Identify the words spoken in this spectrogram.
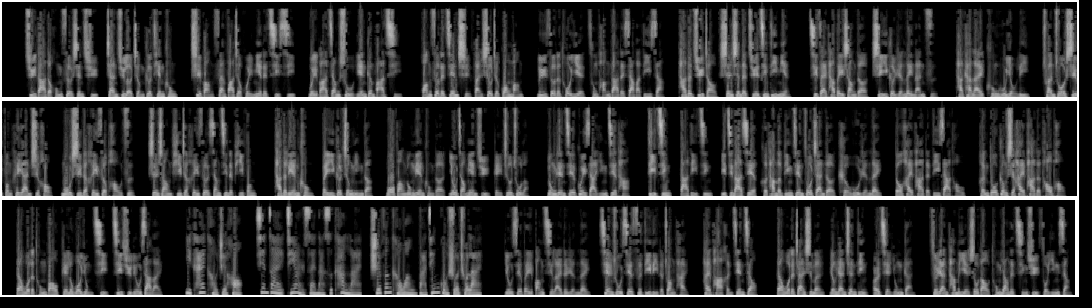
巨大的红色身躯占据了整个天空，翅膀散发着毁灭的气息，尾巴将树连根拔起。黄色的尖齿反射着光芒，绿色的唾液从庞大的下巴滴下。它的巨爪深深的掘进地面。骑在它背上的是一个人类男子，他看来孔武有力，穿着侍奉黑暗之后牧师的黑色袍子，身上披着黑色镶金的披风。他的脸孔被一个狰狞的。模仿龙脸孔的有角面具给遮住了，龙人皆跪下迎接他。地精、大地精以及那些和他们并肩作战的可恶人类都害怕的低下头，很多更是害怕的逃跑。但我的同胞给了我勇气，继续留下来。一开口之后，现在吉尔塞纳斯看来十分渴望把经过说出来。有些被绑起来的人类陷入歇斯底里的状态，害怕很尖叫。但我的战士们仍然镇定而且勇敢，虽然他们也受到同样的情绪所影响。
